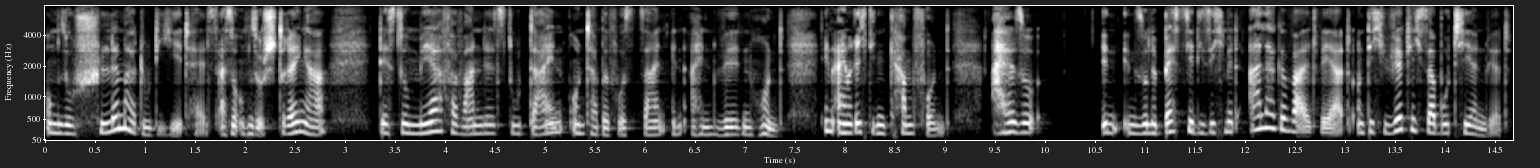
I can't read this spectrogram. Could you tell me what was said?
umso schlimmer du Diät hältst, also umso strenger, desto mehr verwandelst du dein Unterbewusstsein in einen wilden Hund, in einen richtigen Kampfhund. Also in, in so eine Bestie, die sich mit aller Gewalt wehrt und dich wirklich sabotieren wird.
